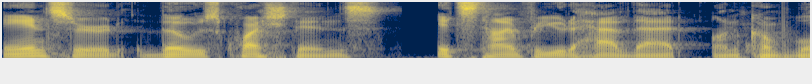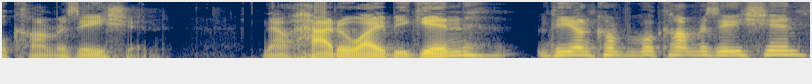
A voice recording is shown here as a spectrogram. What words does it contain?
answered those questions, it's time for you to have that uncomfortable conversation. Now, how do I begin the uncomfortable conversation?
